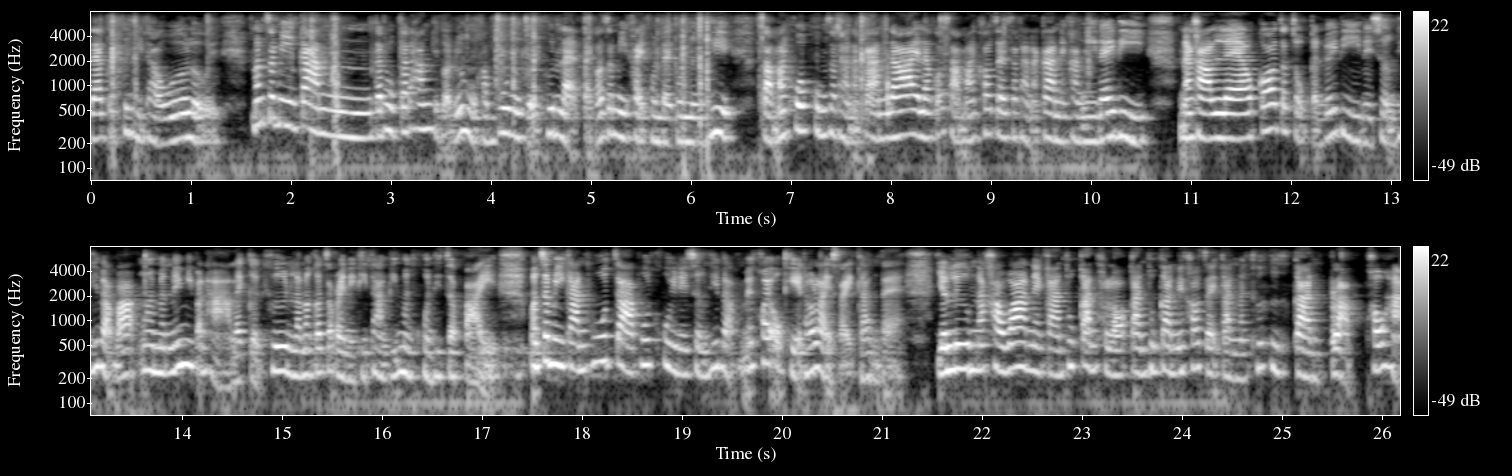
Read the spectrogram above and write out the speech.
แรกก็ขึ้นดีทาวเวอร์เลย มันจะมีการกระทบกระทั่งเกี่ยวกับเรื่องของคำพูดมันเกิดขึ้นแหละ แต่ก็จะมีใครคนใดคนหนึ่งที่สามารถควบคุมสถานการณ์ได้ แล้วก็สามารถเข้าใจสถานการณ์ในครั้งนี้ได้ดีนะคะ แล้วก็จะจบกันด้วยดีในเชิงที่แบบว่ามันไม่มีปัญหาอะไรเกิดขึ้น แล้วมันก็จะไปในทิศทางที่มันควรที่จะไป มันจะมีการพูดจาพูดคุยในเชิงที่แบบไม่ค่อยโอเค เท่าไหร่ใส่กันแต่ อย่าลืมนะคะว่าในการทุกการทะเลาะกันทุกการไม่เข้าใจกันมันก็คือการปรับเข้าหา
